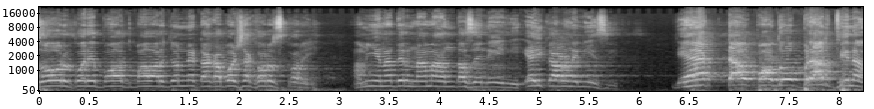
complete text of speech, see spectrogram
জোর করে পদ পাওয়ার জন্য টাকা পয়সা খরচ করে। আমি এনাদের নাম আন্দাজে নেইনি, এই কারণে নিয়েছি। যে একটাও পদপ্রার্থী না,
